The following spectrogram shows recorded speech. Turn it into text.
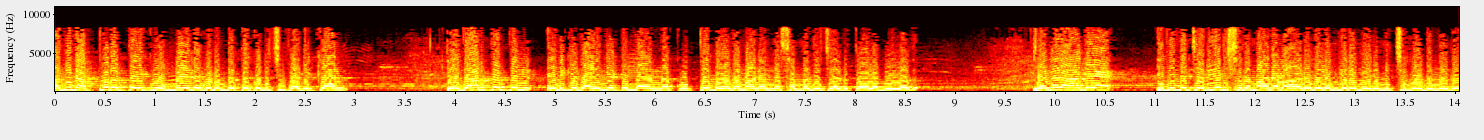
അതിനപ്പുറത്തേക്ക് ഉമ്മയുടെ കുടുംബത്തെക്കുറിച്ച് പഠിക്കാൻ യഥാർത്ഥത്തിൽ എനിക്ക് കഴിഞ്ഞിട്ടില്ല എന്ന കുറ്റബോധമാണ് എന്നെ സംബന്ധിച്ചിടത്തോളം ഉള്ളത്. ഞങ്ങളാകെ ഇതിന്റെ ചെറിയൊരു ശതമാനം ആളുകളെങ്കിലും ഒരുമിച്ച് കൂടുന്നത്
